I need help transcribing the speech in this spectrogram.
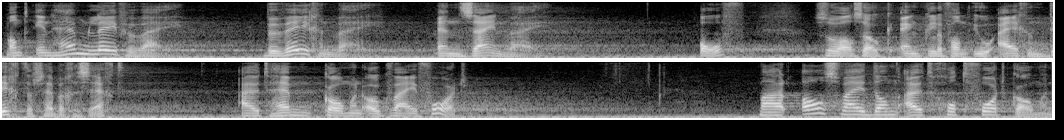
Want in Hem leven wij, bewegen wij en zijn wij. Of, zoals ook enkele van uw eigen dichters hebben gezegd, uit Hem komen ook wij voort. Maar als wij dan uit God voortkomen,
